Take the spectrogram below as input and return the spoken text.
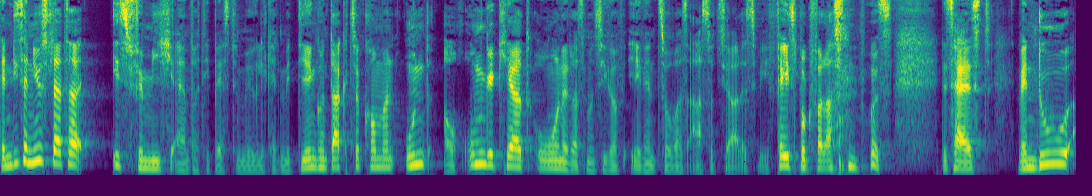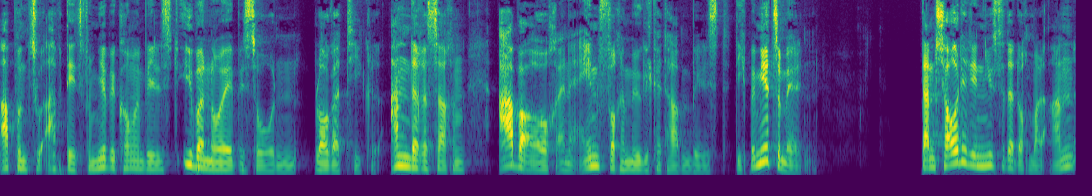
Denn dieser Newsletter ist für mich einfach die beste Möglichkeit, mit dir in Kontakt zu kommen und auch umgekehrt, ohne dass man sich auf irgend sowas Asoziales wie Facebook verlassen muss. Das heißt, wenn du ab und zu Updates von mir bekommen willst über neue Episoden, Blogartikel, andere Sachen, aber auch eine einfache Möglichkeit haben willst, dich bei mir zu melden, dann schau dir den Newsletter doch mal an.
